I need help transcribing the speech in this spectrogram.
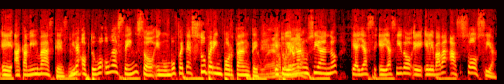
Eh, a Camille Vázquez. Mira, obtuvo un ascenso en un bufete súper importante bueno que estuvieron anunciando que ella, ella ha sido eh, elevada a socia.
